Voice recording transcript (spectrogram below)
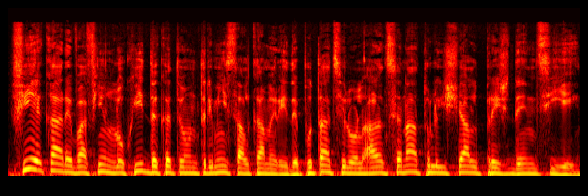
Fiecare va fi înlocuit de către un trimis al Camerei Deputaților, al Senatului și al președinției.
